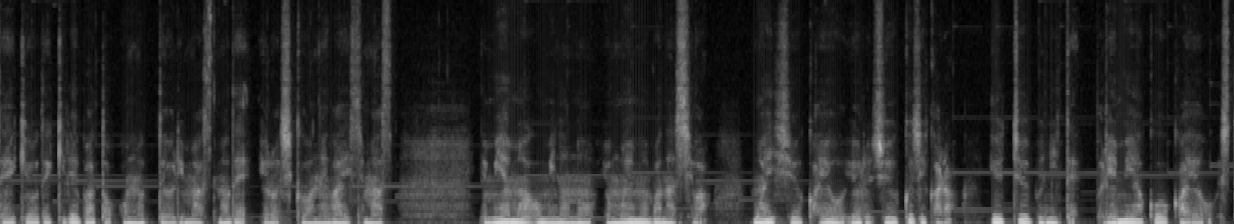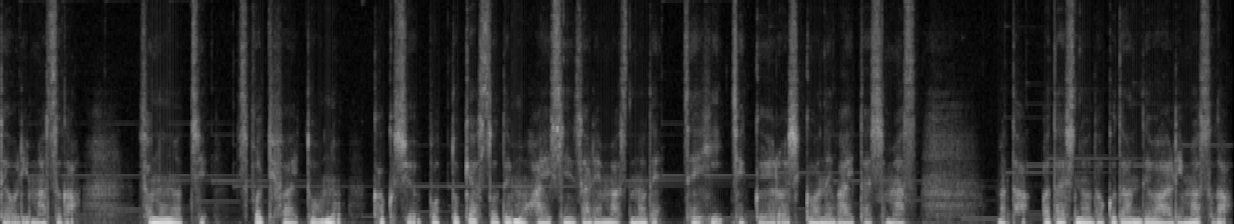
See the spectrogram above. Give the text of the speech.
提供できればと思っておりますのでよろしくお願いします。読山文乃のよもやま話は毎週火曜夜19時から YouTube にてプレミア公開をしておりますがその後 Spotify 等の各種ポッドキャストでも配信されますのでぜひチェックよろしくお願いいたします。また私の独断ではありますが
